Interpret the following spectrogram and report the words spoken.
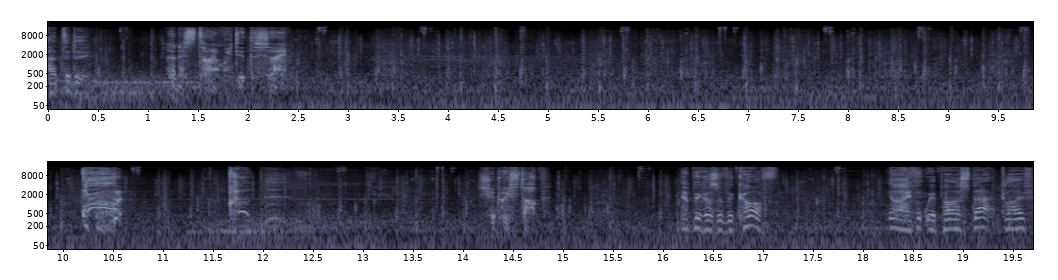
Had to do. And it's time we did the same. Should we stop? Because of the cough. Oh, I think we're past that, Clive.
